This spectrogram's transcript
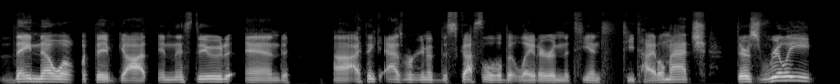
they know what they've got in this dude. And, uh, I think as we're going to discuss a little bit later in the TNT title match, there's really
